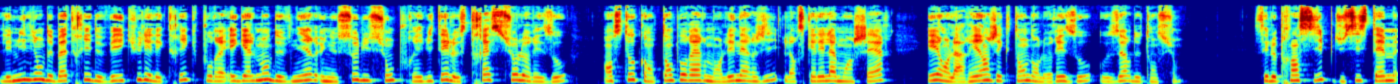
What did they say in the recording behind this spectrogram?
les millions de batteries de véhicules électriques pourraient également devenir une solution pour éviter le stress sur le réseau en stockant temporairement l'énergie lorsqu'elle est la moins chère et en la réinjectant dans le réseau aux heures de tension. C'est le principe du système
